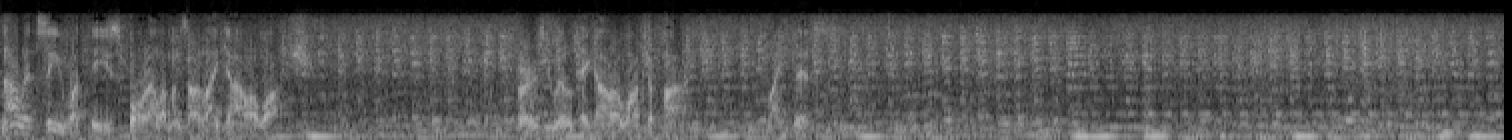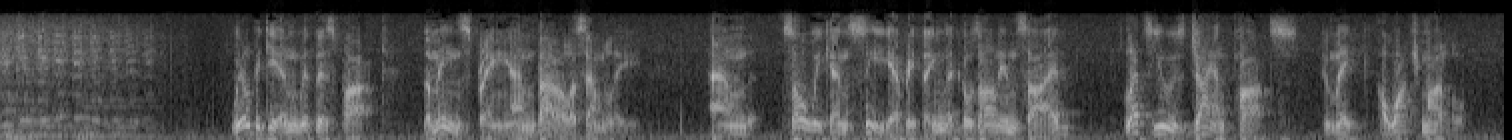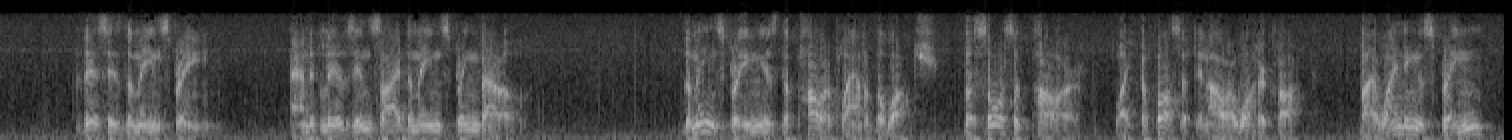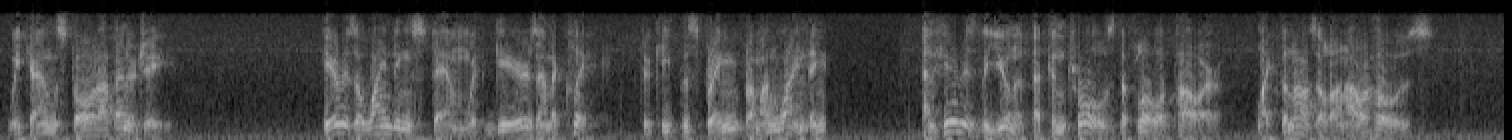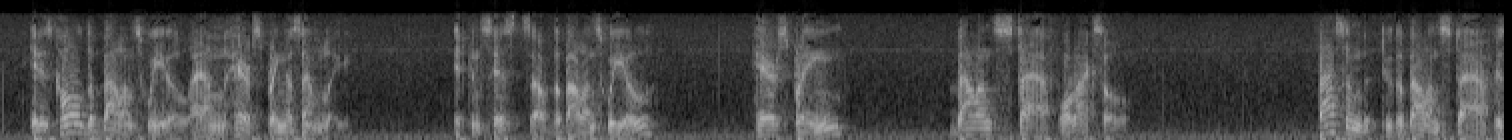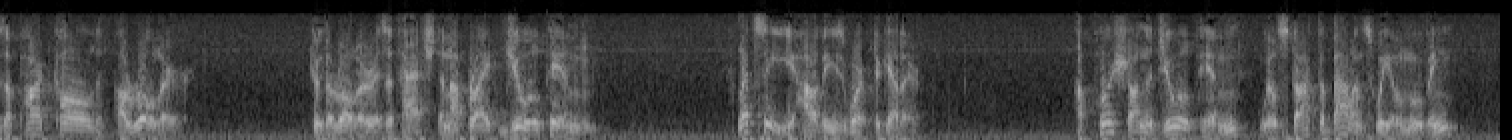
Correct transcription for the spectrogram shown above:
Now let's see what these four elements are like in our watch. First, we'll take our watch apart, like this. We'll begin with this part, the mainspring and barrel assembly. And so we can see everything that goes on inside, let's use giant parts to make a watch model. This is the mainspring, and it lives inside the mainspring barrel. The mainspring is the power plant of the watch, the source of power, like the faucet in our water clock. By winding the spring, we can store up energy. Here is a winding stem with gears and a click to keep the spring from unwinding. And here is the unit that controls the flow of power, like the nozzle on our hose. It is called the balance wheel and hairspring assembly. It consists of the balance wheel, hairspring, balance staff or axle. Fastened to the balance staff is a part called a roller. To the roller is attached an upright jewel pin. Let's see how these work together. A push on the jewel pin will start the balance wheel moving,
